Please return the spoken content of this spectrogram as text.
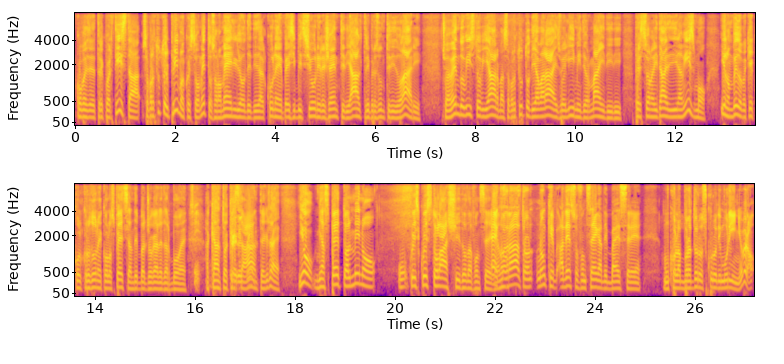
come trequartista, soprattutto il primo in questo momento sono meglio di, di alcune esibizioni recenti di altri presunti titolari. Cioè, avendo visto Villar, ma soprattutto di Avarà i suoi limiti ormai di, di personalità e di dinamismo, io non vedo perché col Crotone e con lo Spezia debba giocare Darboe Sì. accanto a. Cristante. Cioè, io mi aspetto almeno questo lascito da Fonseca. Ecco, no? tra l'altro, non che adesso Fonseca debba essere un collaboratore oscuro di Mourinho, però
